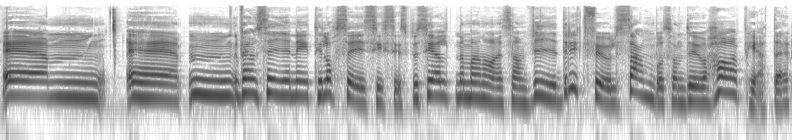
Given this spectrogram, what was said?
Ehm, eh, mm, vem säger nej till oss säger Cissi. Speciellt när man har en sån vidrigt ful sambo som du har Peter.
